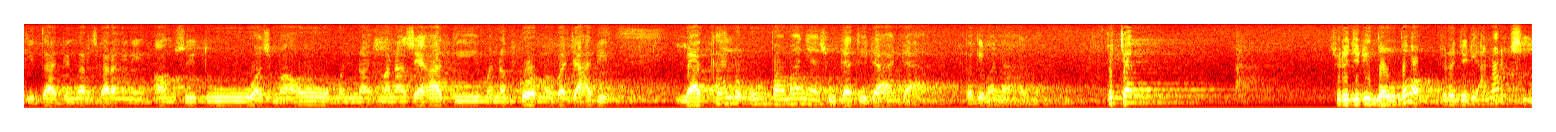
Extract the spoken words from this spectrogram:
kita dengar sekarang ini ansitu wasma'u menasehati, menegur, membaca hadis. Lah kalau umpamanya sudah tidak ada, bagaimana halnya? Pecah. Sudah jadi bau sudah jadi anarki.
